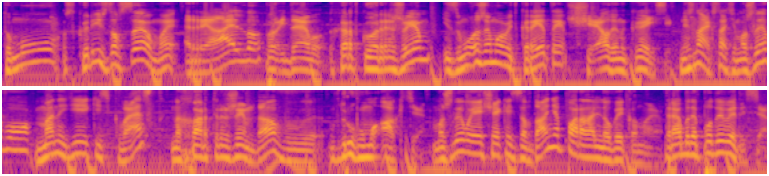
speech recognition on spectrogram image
Тому, скоріш за все, ми реально пройдемо хардкор режим і зможемо відкрити ще один кейсик. Не знаю, кстати, можливо, в мене є якийсь квест на хард режим, да, в, в другому акті. Можливо, я ще якесь завдання паралельно виконую. Треба буде подивитися.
